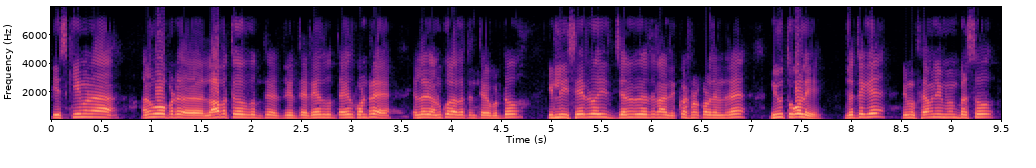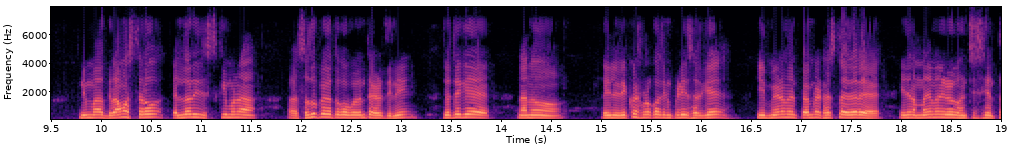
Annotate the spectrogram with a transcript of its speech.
ಈ ಸ್ಕೀಮಿನ ಅನುಭವ ಪಡೆ, ಲಾಭ ತೆಗೆದು- ತೆಗೆದು- ತೆಗೆದು- ತೆಗೆದುಕೊಂಡ್ರೆ ಎಲ್ಲರಿಗೂ ಅನುಕೂಲ ಆಗುತ್ತೆ ಅಂತ ಹೇಳ್ಬಿಟ್ಟು ಇಲ್ಲಿ ಸೇರಿರೋ ಈ ಜನರ ಜೊತೆ ನಾನು ರಿಕ್ವೆಸ್ಟ್ ಮಾಡ್ಕೊಳ್ಳೋದಂದರೆ ನೀವು ತಗೊಳ್ಳಿ. ಜೊತೆಗೆ ನಿಮ್ಮ ಫ್ಯಾಮಿಲಿ ಮೆಂಬರ್ಸು ನಿಮ್ಮ ಗ್ರಾಮಸ್ಥರು ಎಲ್ಲರೂ ಈ ಸ್ಕೀಮನ್ನು ಸದುಪಯೋಗ ತಗೋಬೋದು ಅಂತ ಹೇಳ್ತೀನಿ. ಜೊತೆಗೆ ನಾನು ಇಲ್ಲಿ ರಿಕ್ವೆಸ್ಟ್ ಮಾಡ್ಕೋತೀನಿ ಪಿ ಡಿ ಸರ್ಗೆ. ಈ ಮೇಡಮ್ ಏನು ಪ್ಯಾಮ್ಲೆಟ್ ಹಚ್ತಾ ಇದ್ದಾರೆ, ಇದನ್ನು ಮನೆ ಮನೆಗಳಿಗೆ ಹಂಚಿಸಿ ಅಂತ.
